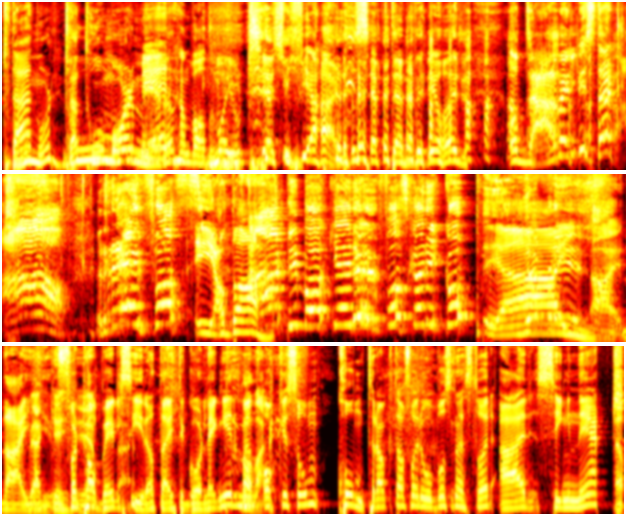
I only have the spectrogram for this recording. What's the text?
to det er mål? to, Det er to mål mål mer enn- enn hva de har gjort siden 24. september i år. Og det er veldig sterkt! Ah, Raufoss Ja er tilbake! Raufoss skal rykke opp! Ja, blir- Nei, nei, ikke for Tabell sier at det ikke går lenger. Men nei. åkke kontrakta for Obos neste år er signert. Ja.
